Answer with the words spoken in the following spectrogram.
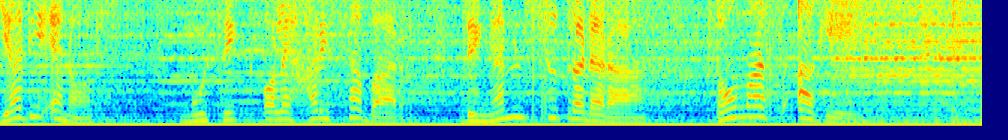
Yadi Enos, musik oleh Haris Sabar dengan sutradara Thomas Age.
